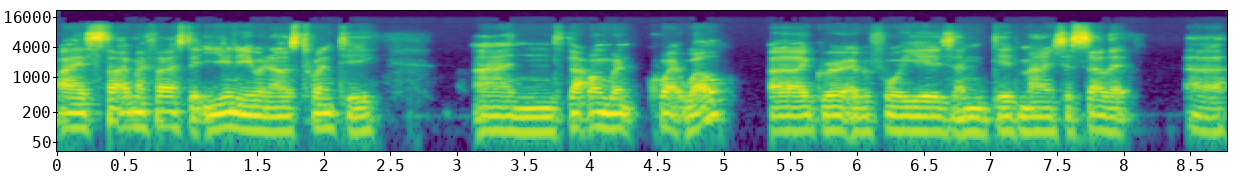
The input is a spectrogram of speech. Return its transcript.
I started my first at uni when I was twenty, and that one went quite well. I uh, grew it over four years and did manage to sell it uh,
